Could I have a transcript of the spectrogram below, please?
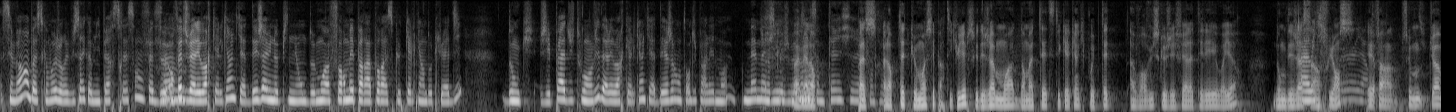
C'est marrant parce que moi j'aurais vu ça comme hyper stressant en fait. C'est de- ça, en fait, je vais aller voir quelqu'un qui a déjà une opinion de moi formée par rapport à ce que quelqu'un d'autre lui a dit. Donc j'ai pas du tout envie d'aller voir quelqu'un qui a déjà entendu parler de moi. Même avis. ce que je veux Ouais, mais alors, ça me terrifierait. alors peut-être que moi c'est particulier parce que déjà moi dans ma tête c'était quelqu'un qui pouvait peut-être avoir vu ce que j'ai fait à la télé ou ailleurs. Donc déjà Ah ça oui. influence. Oui, oui, un Et, enfin parce que tu vois,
